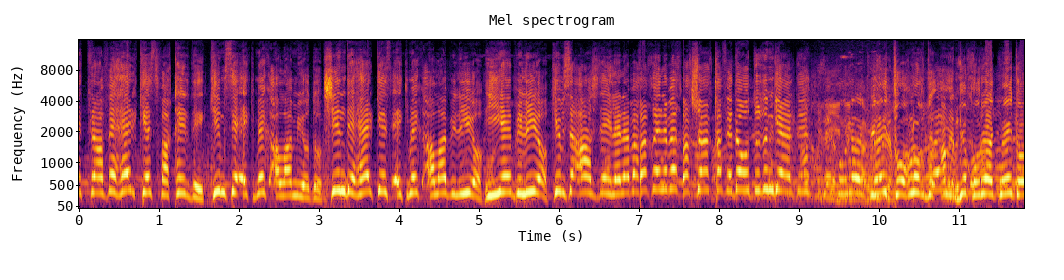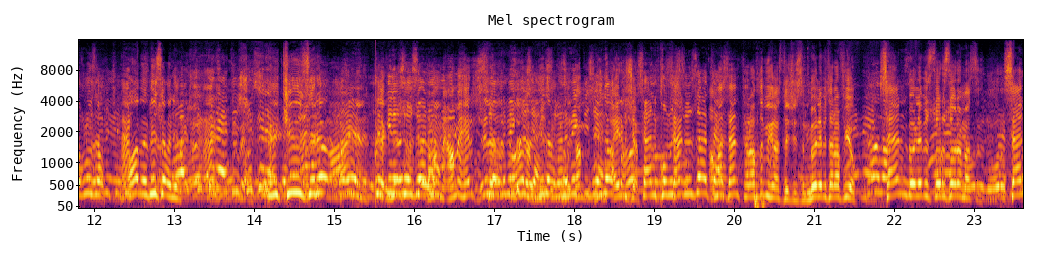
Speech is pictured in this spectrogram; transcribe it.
etrafı herkes fakirdi. Kimse ekmek alamıyordu. Şimdi herkes ekmek alabiliyor, yiyebiliyor. Kimse aç değil. Hele bak bak hele bak. Bak şu an kafede oturdum geldim. ekmeği tokluktu. Bir kuru ekmeği tokluk. Abi bir saniye. Şükür edin, şükür edin. 200 lira. Peki de söz vermem. Ama, ama her şey Sıranı bekleyeceğim. Tamam, bekleyeceğim. ayıracağım. Sen konuştun zaten. Ama sen taraflı bir gazetecisin. Böyle bir tarafı yok. Sen böyle bir soru soramazsın. Sen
